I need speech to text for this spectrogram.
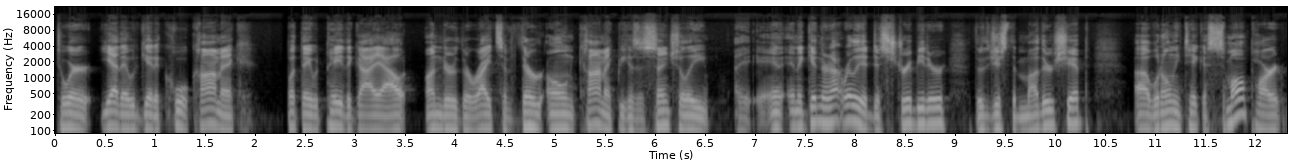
to where yeah they would get a cool comic, but they would pay the guy out under the rights of their own comic because essentially. And, and again, they're not really a distributor; they're just the mothership uh, would only take a small part.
